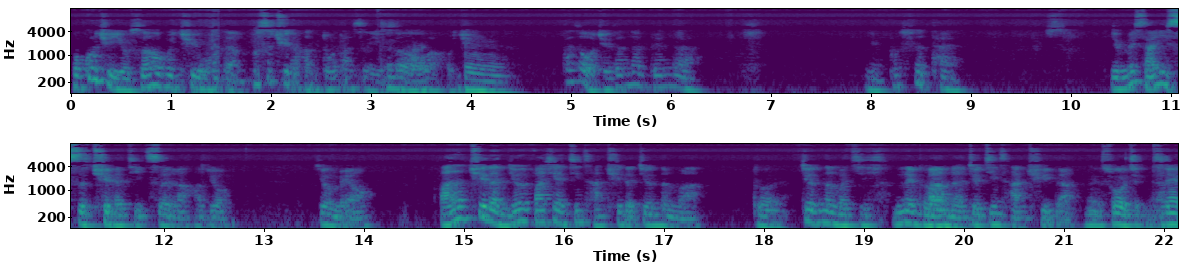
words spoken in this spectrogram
我过去有时候会去我的，不是去的很多，但是有时候偶尔会去。嗯。但是我觉得那边的。也不是太，也没啥意思。去了几次，然后就就没有。反正去了，你就会发现，经常去的就那么，对，就那么几那帮人就经常去的。你说我之前，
